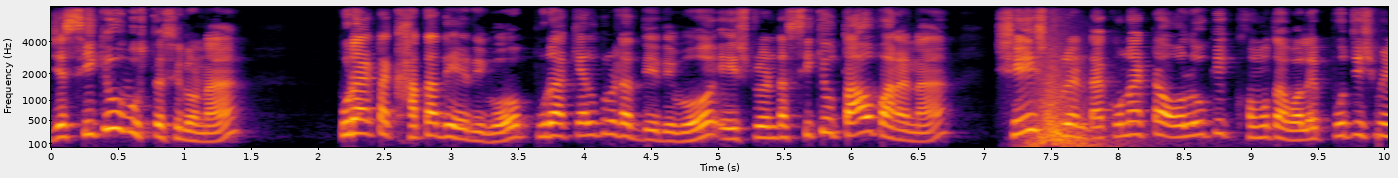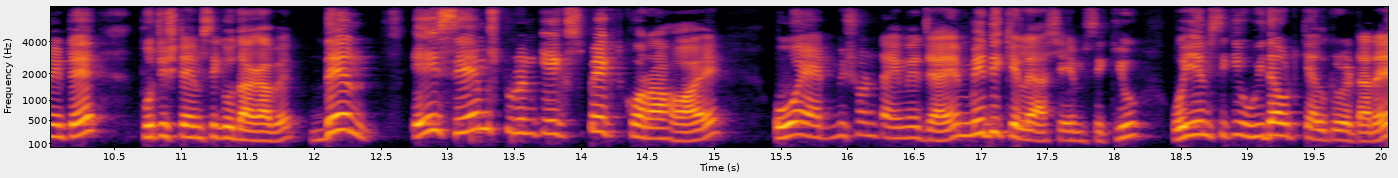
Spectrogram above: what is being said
যে সিকিউ বুঝতেছিল না, পুরো একটা খাতা দিয়ে দিব, পুরা ক্যালকুলেটর দিয়ে দিব, এই স্টুডেন্টটা সিকিউ তাও পারে না, সেই স্টুডেন্টটা কোনো একটা অলৌকিক ক্ষমতা বলে পঁচিশ মিনিটে পঁচিশটা এমসিকিউ দাগাবে। দেন এই সেম স্টুডেন্টকে এক্সপেক্ট করা হয় ও অ্যাডমিশন টাইমে যায় মেডিকেলে আসে এমসিকিউ ওই এমসিকিউ উইদাউট ক্যালকুলেটারে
